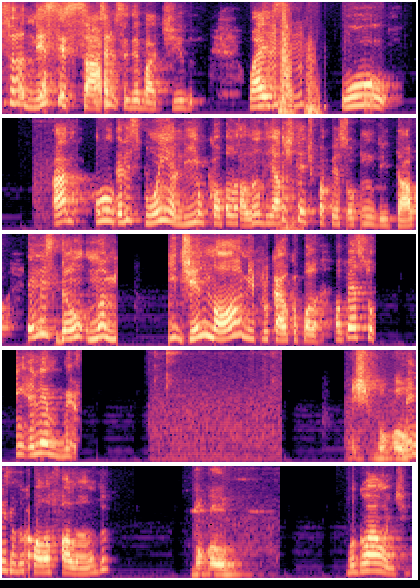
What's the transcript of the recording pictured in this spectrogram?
isso era necessário ser debatido. Mas Uhum. o, a- o- Eles põem ali o Coppola falando, e ter tipo, a pessoa indo e tal, eles dão uma mídia enorme pro Caio Coppola. A pessoa. Ele é Bicho, bugou. cima do Coppola falando. Bugou. Bugou aonde?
